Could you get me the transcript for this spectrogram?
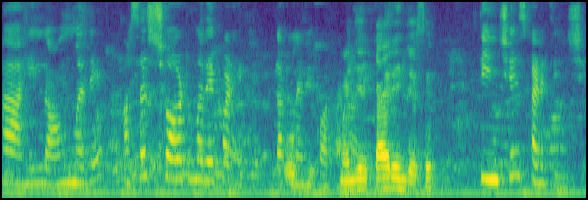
हा आहे लॉंगमध्ये असंच शॉर्टमध्ये पण येतो लखनवी कॉटन म्हणजे काय रेंज असेल तीनशे साडेतीनशे.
